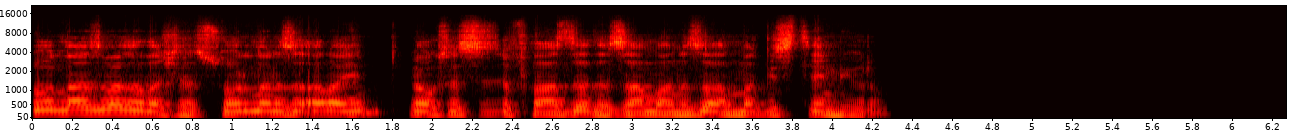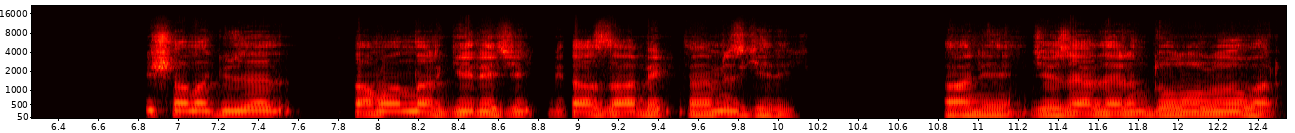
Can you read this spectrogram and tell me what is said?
Sorularınız varsa arkadaşlar sorularınızı alayım. Yoksa sizi fazla da zamanınızı almak istemiyorum. İnşallah güzel zamanlar gelecek. Biraz daha beklememiz gerekiyor. Yani cezaevlerin doluluğu var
